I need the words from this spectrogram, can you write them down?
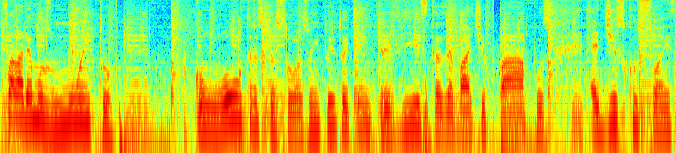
falaremos muito com outras pessoas. O intuito aqui é entrevistas, é bate-papos, é discussões,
